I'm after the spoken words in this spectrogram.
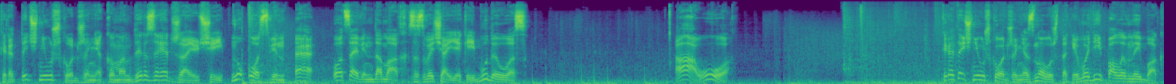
Критичні ушкодження, командир заряджаючий. Ну, ось він. Е, оце він дамаг, зазвичай який буде у вас. А, о. Критичні ушкодження, знову ж таки, водій паливний бак.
